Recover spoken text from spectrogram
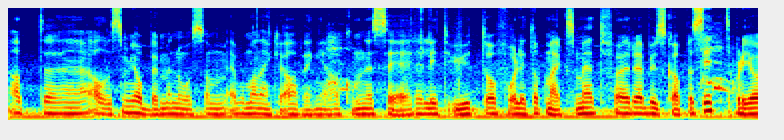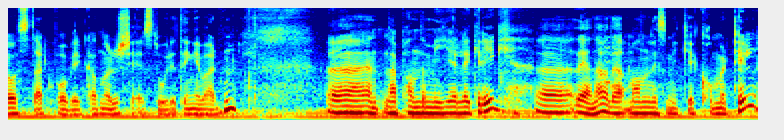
At uh, alle som jobber med noe som, hvor man egentlig er avhengig av å kommunisere litt ut og få litt oppmerksomhet for budskapet sitt, blir jo sterkt påvirka når det skjer store ting i verden. Uh, enten det er pandemi eller krig. Uh, det ene er jo det at man liksom ikke kommer til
